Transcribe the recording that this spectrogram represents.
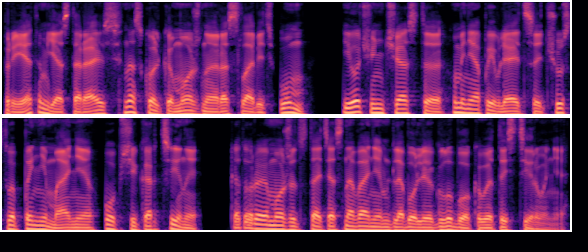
При этом я стараюсь, насколько можно, расслабить ум, и очень часто у меня появляется чувство понимания общей картины, которая может стать основанием для более глубокого тестирования.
